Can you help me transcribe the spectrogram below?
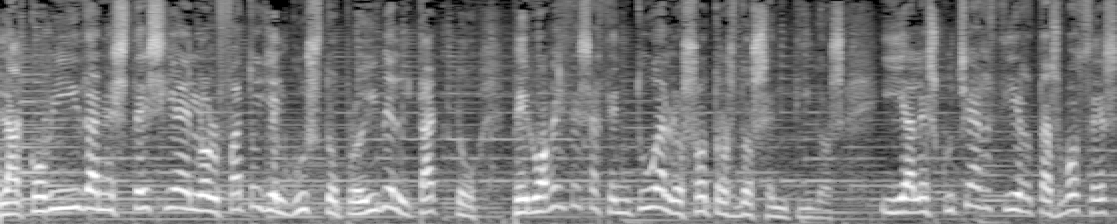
La COVID anestesia el olfato y el gusto, prohíbe el tacto, pero a veces acentúa los otros dos sentidos. Y al escuchar ciertas voces,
